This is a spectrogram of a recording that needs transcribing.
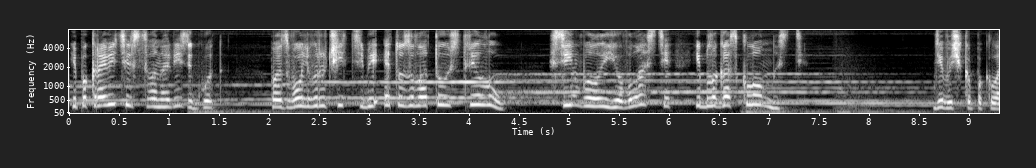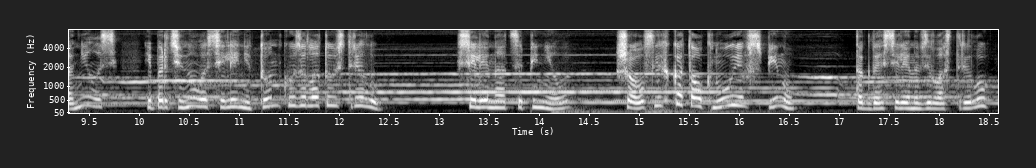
и покровительство на весь год. Позволь вручить тебе эту золотую стрелу, символ ее власти и благосклонности». Девочка поклонилась и протянула Селене тонкую золотую стрелу. Селена оцепенела. Шаол слегка толкнул ее в спину. Тогда Селена взяла стрелу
